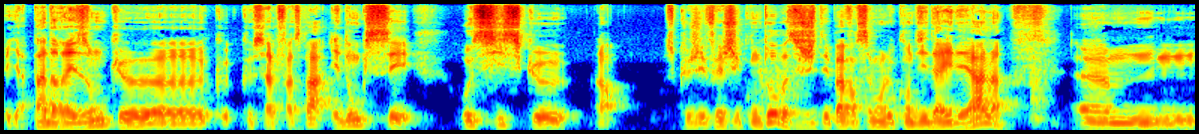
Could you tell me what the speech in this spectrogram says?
il n'y a pas de raison que, que, que ça le fasse pas. Et donc c'est aussi ce que alors ce que j'ai fait chez Conto parce que j'étais pas forcément le candidat idéal. Euh,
